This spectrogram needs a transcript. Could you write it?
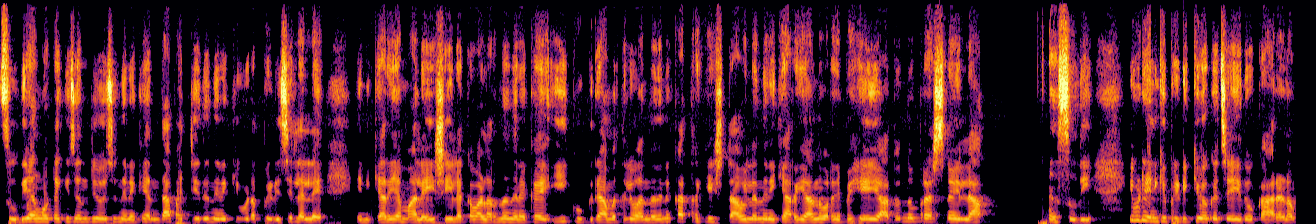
ശ്രുതി അങ്ങോട്ടേക്ക് ചെന്ന് ചോദിച്ചു നിനക്ക് എന്താ പറ്റിയത്? നിനക്ക് ഇവിടെ പിടിച്ചില്ലല്ലേ? എനിക്കറിയാം മലേഷ്യയിലൊക്കെ വളർന്ന് നിനക്ക് ഈ കുഗ്രാമത്തിൽ വന്ന് നിനക്ക് അത്രയ്ക്ക് ഇഷ്ടാവില്ലെന്ന് എനിക്കറിയാമെന്ന് പറഞ്ഞപ്പോൾ ഹേയ് അതൊന്നും പ്രശ്നമില്ല. സുധി ഇവിടെ എനിക്ക് പിടിക്കുകയൊക്കെ ചെയ്തു. കാരണം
